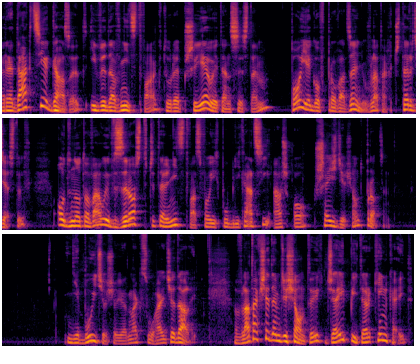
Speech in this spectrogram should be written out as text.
Redakcje gazet i wydawnictwa, które przyjęły ten system, po jego wprowadzeniu w latach 40., odnotowały wzrost czytelnictwa swoich publikacji aż o 60%. Nie bójcie się jednak, słuchajcie dalej. W latach 70. J. Peter Kincaid,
